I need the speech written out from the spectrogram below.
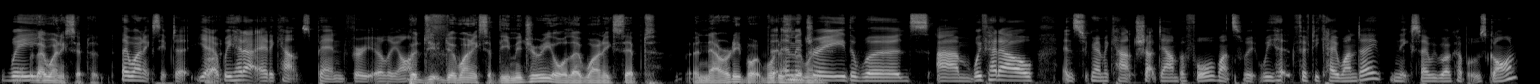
we they won't accept it. they won't accept it. Yeah, Right. we had our ad accounts banned very early on. But do, they won't accept the imagery, or they won't accept a narrative. What, what the is it imagery, the words. Um, we've had our Instagram account shut down before. Once we, we hit 50k one day, next day we woke up, it was gone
